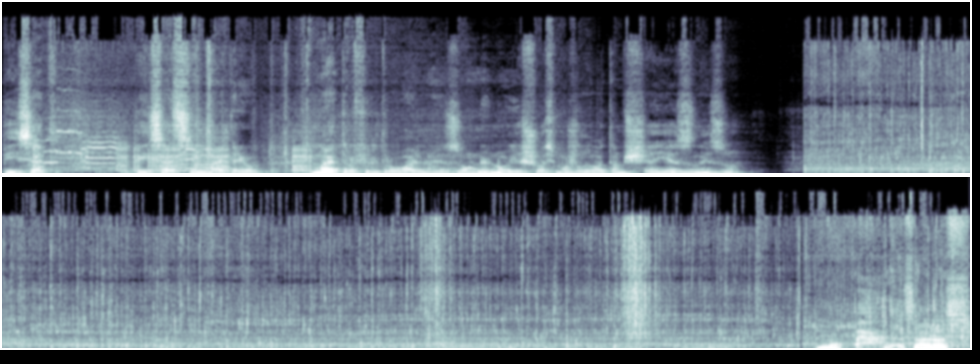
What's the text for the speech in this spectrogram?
50, 57 метрів. Метр фільтрувальної зони. Ну і щось, можливо, там ще є знизу. Ну, зараз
